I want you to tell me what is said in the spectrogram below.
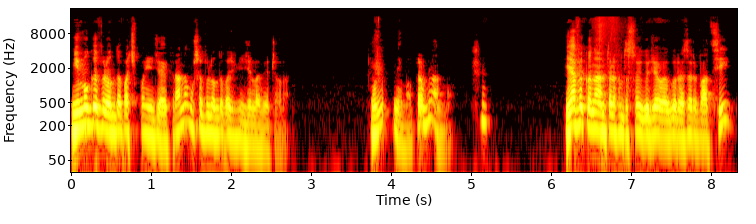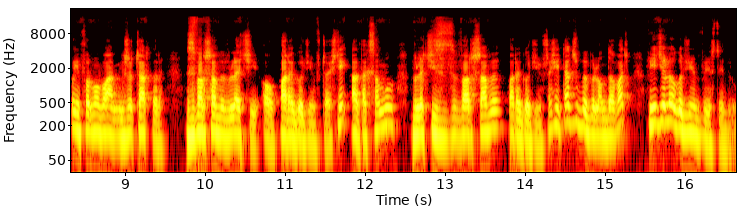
nie mogę wylądować w poniedziałek rano, muszę wylądować w niedzielę wieczorem. Mówię, nie ma problemu. Ja wykonałem telefon do swojego działu rezerwacji, poinformowałem ich, że charter z Warszawy wleci o parę godzin wcześniej, ale tak samo wleci z Warszawy parę godzin wcześniej, tak żeby wylądować w niedzielę o godzinie 22.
